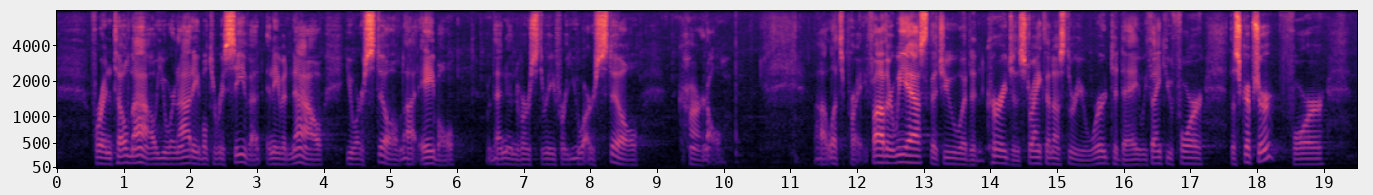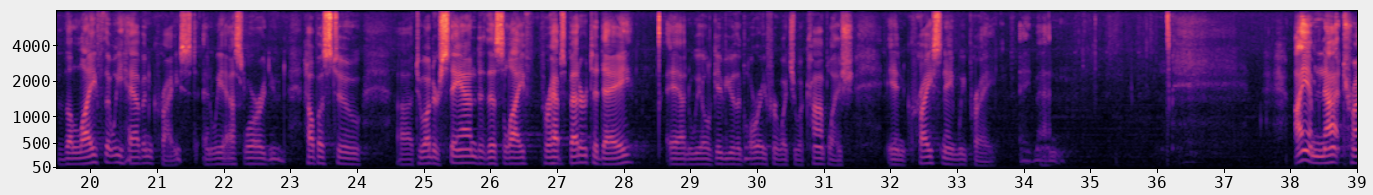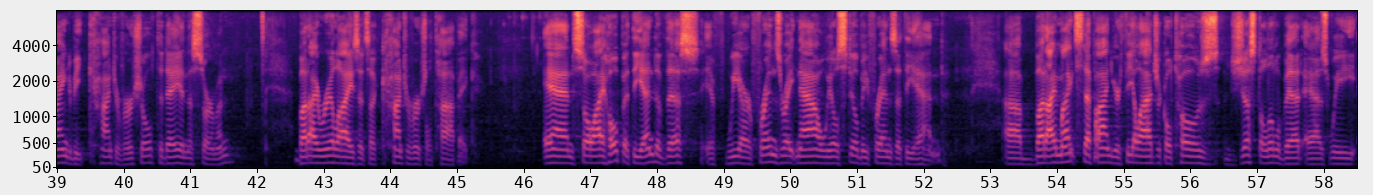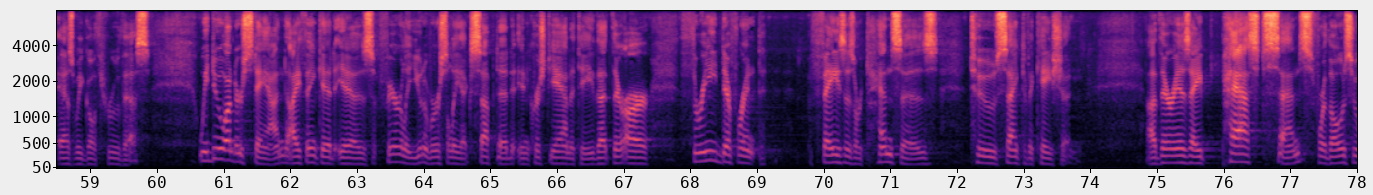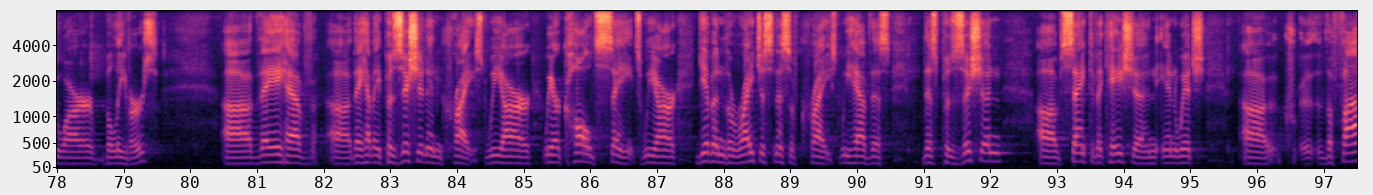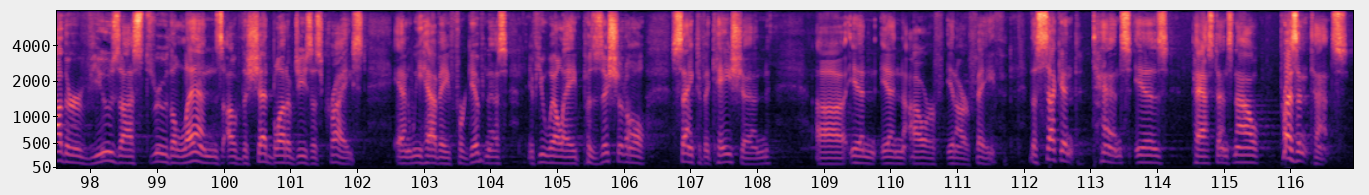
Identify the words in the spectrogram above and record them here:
For until now you were not able to receive it, and even now you are still not able. Then in verse 3, for you are still carnal. Uh, let's pray. Father, we ask that you would encourage and strengthen us through your word today. We thank you for the scripture, for the life that we have in Christ, and we ask, Lord, you'd help us to uh, to understand this life perhaps better today, and we'll give you the glory for what you accomplish. In Christ's name we pray. Amen. I am not trying to be controversial today in the sermon, but I realize it's a controversial topic. And so I hope at the end of this, if we are friends right now, we'll still be friends at the end. Uh, but I might step on your theological toes just a little bit as we, as we go through this. We do understand, I think it is fairly universally accepted in Christianity, that there are three different phases or tenses to sanctification. Uh, there is a past sense for those who are believers. Uh, they, have, uh, they have a position in Christ. We are, we are called saints. We are given the righteousness of Christ. We have this, this position of sanctification in which uh, the Father views us through the lens of the shed blood of Jesus Christ. And we have a forgiveness, if you will, a positional sanctification uh, in, in, our, in our faith. The second tense is past tense, now present tense.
